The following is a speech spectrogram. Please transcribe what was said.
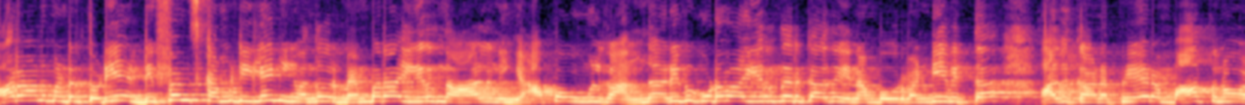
பாராளுமன்றத்துடைய டிஃபென்ஸ் கமிட்டிலே நீங்கள் வந்து ஒரு மெம்பராக இருந்த ஆள் நீங்க அப்போ உங்களுக்கு அந்த அறிவு கூடவா இருந்திருக்காது? நம்ம ஒரு வண்டியை வித்தா அதுக்கான பேரை மாத்தணும்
